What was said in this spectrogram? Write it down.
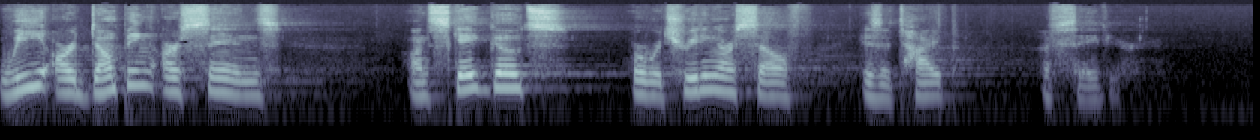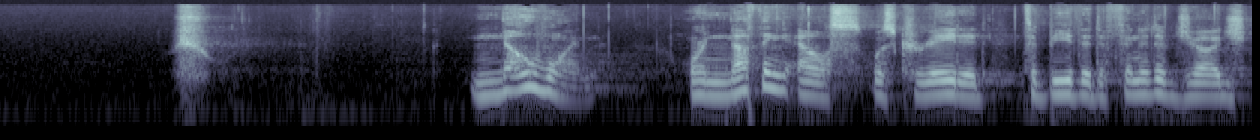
We are dumping our sins on scapegoats or we're treating ourselves as a type of Savior. no one or nothing else was created to be the definitive judge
